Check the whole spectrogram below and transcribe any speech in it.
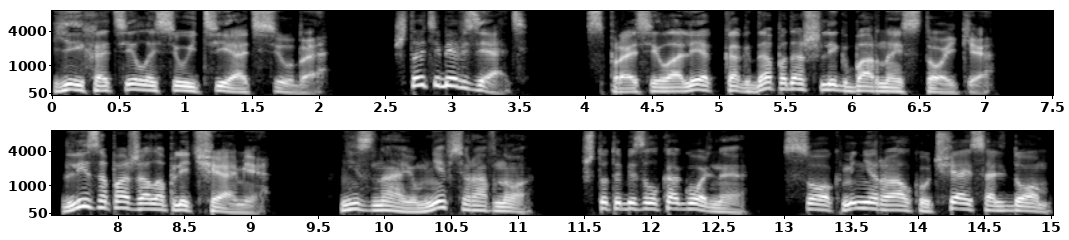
Ей хотелось уйти отсюда. «Что тебе взять?» — спросил Олег, когда подошли к барной стойке. Лиза пожала плечами. «Не знаю, мне все равно. Что-то безалкогольное. Сок, минералку, чай со льдом.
